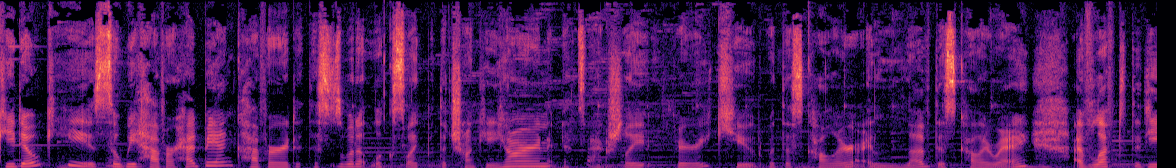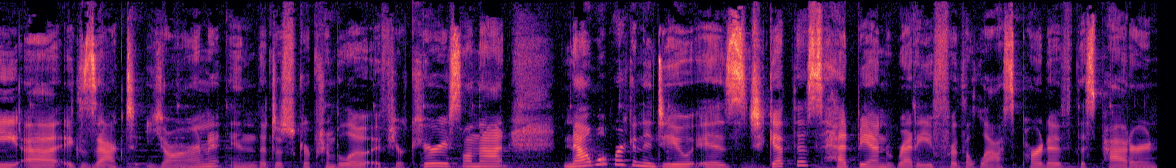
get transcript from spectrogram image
Okie dokie, so we have our headband covered. This is what it looks like with the chunky yarn. It's actually very cute with this color. I love this colorway. I've left the uh, exact yarn in the description below if you're curious on that. Now what we're gonna do is to get this headband ready for the last part of this pattern,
